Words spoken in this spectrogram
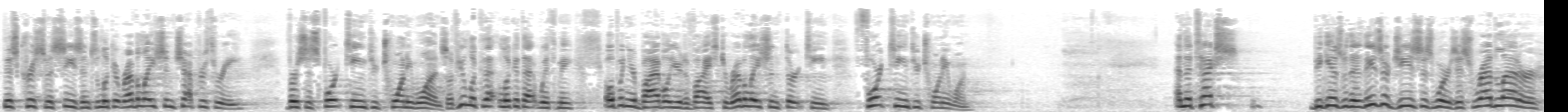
this Christmas season to look at Revelation chapter 3, verses 14 through 21. So if you look at that, look at that with me, open your Bible, your device to Revelation 13, 14 through 21. And the text begins with. These are Jesus' words. This red letter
